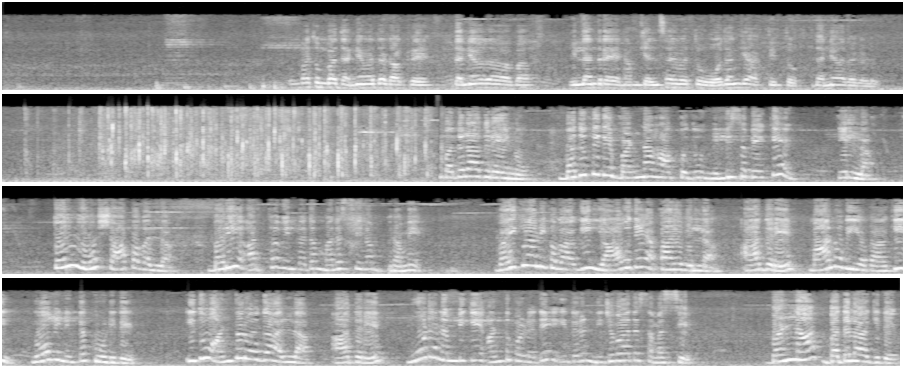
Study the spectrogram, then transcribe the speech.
ತುಂಬಾ ತುಂಬಾ ಧನ್ಯವಾದ ಡಾಕ್ಟ್ರೆ. ಧನ್ಯವಾದ ಬಾಬಾ. ಇಲ್ಲಾಂದ್ರೆ ನಮ್ ಕೆಲ್ಸ ಇವತ್ತು ಓದಂಗೆ ಆಗ್ತಿತ್ತು. ಧನ್ಯವಾದಗಳು. ಬದಲಾದರೆ ಏನು? ಬದುಕಿಗೆ ಬಣ್ಣ ಹಾಕೋದು ನಿಲ್ಲಿಸಬೇಕೇ? ಇಲ್ಲ. ತೊನ್ನು ಶಾಪವಲ್ಲ. ಬರೀ ಅರ್ಥವಿಲ್ಲದ ಮನಸ್ಸಿನ ಭ್ರಮೆ. ವೈಜ್ಞಾನಿಕವಾಗಿ ಯಾವುದೇ ಅಪಾಯವಿಲ್ಲ. ಆದರೆ ಮಾನವೀಯವಾಗಿ ನೋವಿನಿಂದ ಕೂಡಿದೆ. ಇದು ಅಂಟುರೋಗ ಅಲ್ಲ, ಆದರೆ ಮೂಢನಂಬಿಕೆ ಅಂಟುಕೊಳ್ಳದೆ ಇದರ ನಿಜವಾದ ಸಮಸ್ಯೆ. ಬಣ್ಣ ಬದಲಾಗಿದೆ.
